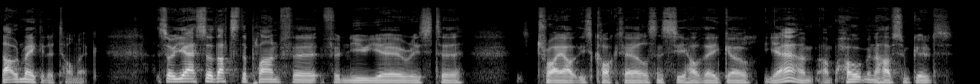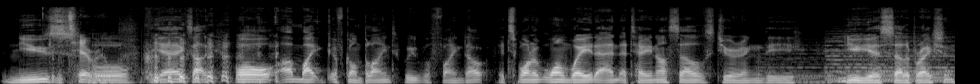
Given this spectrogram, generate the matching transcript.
That would make it atomic. So yeah, so that's the plan for for New Year is to try out these cocktails and see how they go. Yeah, I'm, I'm hoping to have some good news. Good material. Or, yeah, exactly. or I might have gone blind. We will find out. It's one one way to entertain ourselves during the New Year's celebration.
